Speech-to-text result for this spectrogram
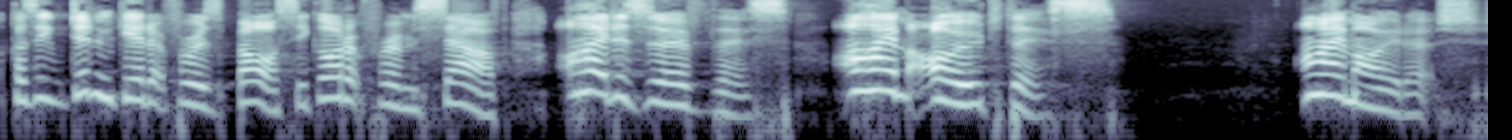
because he didn't get it for his boss, he got it for himself. I deserve this. I'm owed this. I'm owed it.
